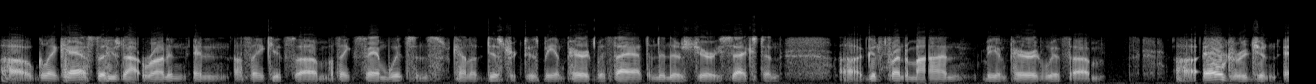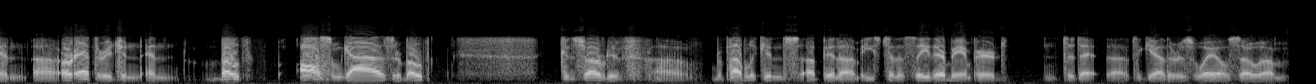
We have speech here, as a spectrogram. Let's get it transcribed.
uh, Glen Casada who's not running, and I think it's um, I think Sam Whitson's kind of district is being paired with that, and then there's Jerry Sexton, uh, a good friend of mine, being paired with um, uh, Eldridge and and uh, or Etheridge and and both awesome guys. They're both conservative uh, Republicans up in um, East Tennessee. They're being paired to that uh, together as well. So, um,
